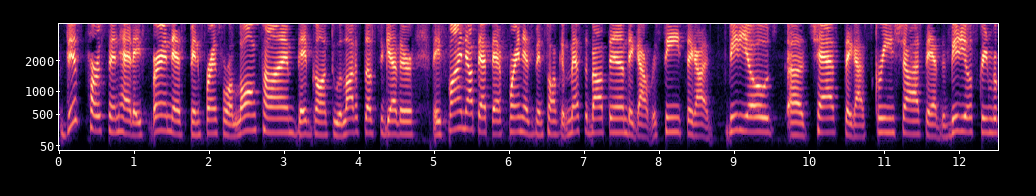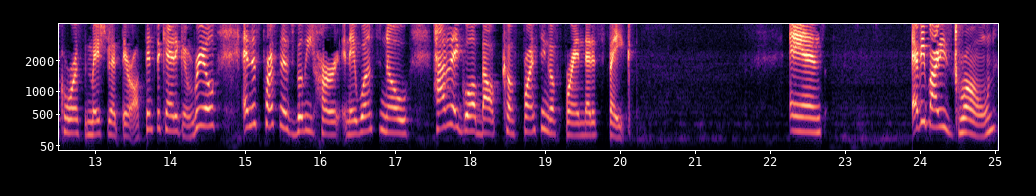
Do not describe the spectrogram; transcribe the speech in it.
this person had a friend that's been friends for a long time. They've gone through a lot of stuff together. They find out that that friend has been talking mess about them. They got receipts, they got video uh, chats, they got screenshots, they have the video screen records to make sure that they're authentic and real. And this person is really hurt and they want to know how do they go about confronting a friend that is fake. And everybody's grown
